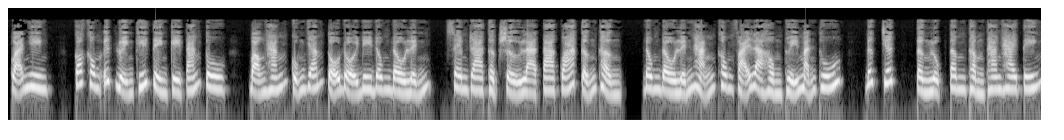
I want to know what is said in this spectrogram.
Quả nhiên, có không ít luyện khí tiền kỳ tán tu, bọn hắn cũng dám tổ đội đi đông đầu lĩnh, xem ra thật sự là ta quá cẩn thận, đông đầu lĩnh hẳn không phải là hồng thủy mảnh thú, đất chết, tần lục tâm thầm than hai tiếng,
